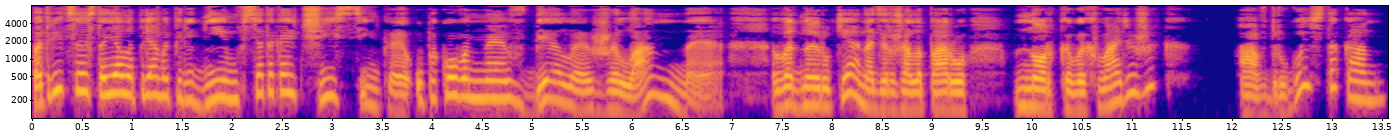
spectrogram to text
Патриция стояла прямо перед ним, вся такая чистенькая, упакованная в белое, желанная. В одной руке она держала пару норковых варежек, а в другой стакан.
